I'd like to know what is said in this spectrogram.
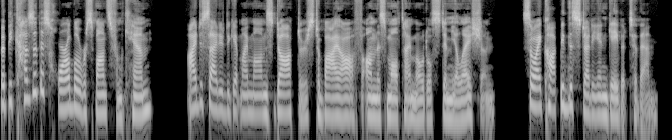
But because of this horrible response from Kim, I decided to get my mom's doctors to buy off on this multimodal stimulation. So I copied the study and gave it to them.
